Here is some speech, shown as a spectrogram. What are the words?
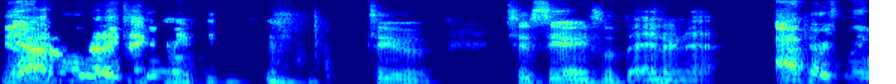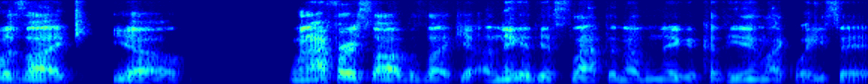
Yeah, I don't try to take anything too too serious with the internet. I personally was like, yo, when I first saw it, was like, yeah, a nigga just slapped another nigga because he didn't like what he said.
